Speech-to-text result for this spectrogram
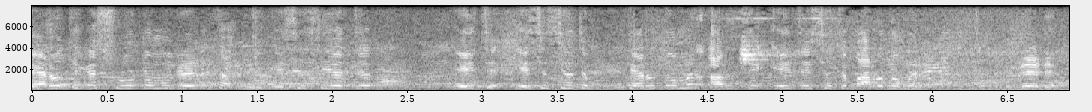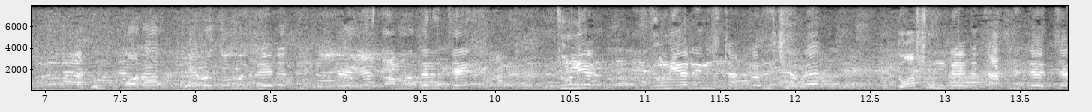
তেরো থেকে ষোলোতম গ্রেডের চাকরি এসএসসি হচ্ছে, এইচ এসএসসি হচ্ছে তেরোতমের আর হচ্ছে এইচএসসি হচ্ছে বারোতমের গ্রেডে এখন ওরা তেরোতম গ্রেডের থেকে আমাদের হচ্ছে জুনিয়র জুনিয়র ইনস্ট্রাক্টর হিসেবে দশম গ্রেডে চাকরিতে হচ্ছে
